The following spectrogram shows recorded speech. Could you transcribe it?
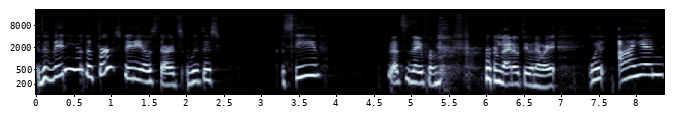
the video the first video starts with this Steve that's his name from from 90210 with Ian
